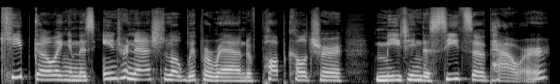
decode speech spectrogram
keep going in this international whip around of pop culture meeting the seats of power.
